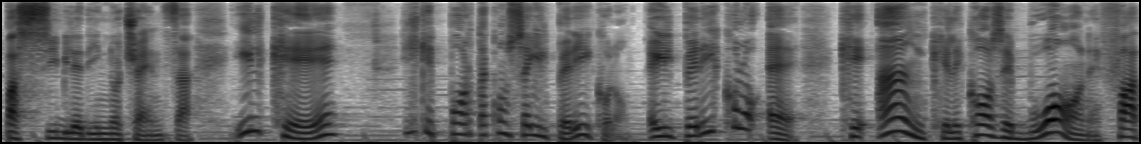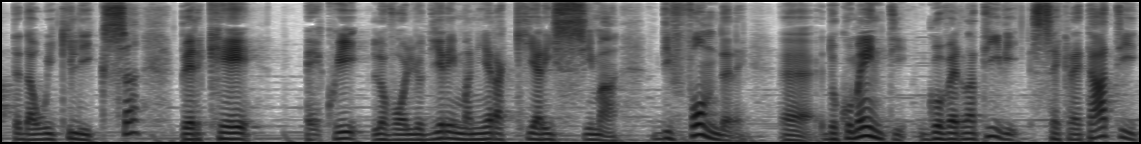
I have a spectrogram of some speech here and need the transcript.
passibile di innocenza, il che il che porta con sé il pericolo. E il pericolo è che anche le cose buone fatte da Wikileaks, perché, e qui lo voglio dire in maniera chiarissima, diffondere eh, documenti governativi secretati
